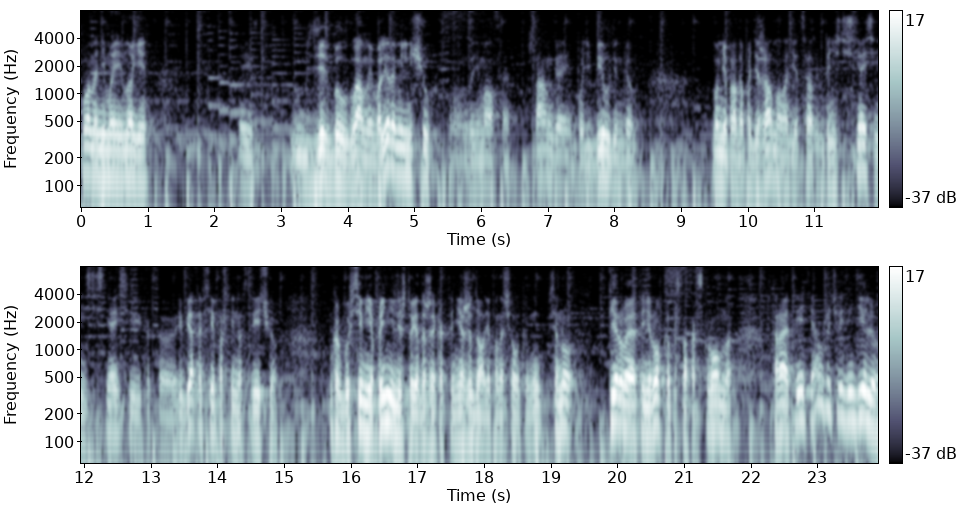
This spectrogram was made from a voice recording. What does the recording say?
вон они мои ноги. И здесь был главный Валера Мельничук, он занимался штангой, бодибилдингом. Он меня, правда, поддержал, молодец, сразу говорит, да не стесняйся, не стесняйся. И как-то ребята все пошли навстречу. Ну, как бы все меня приняли, что я даже как-то не ожидал. Я поначалу, ну, все равно первая тренировка прошла так скромно, вторая, третья, а уже через неделю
